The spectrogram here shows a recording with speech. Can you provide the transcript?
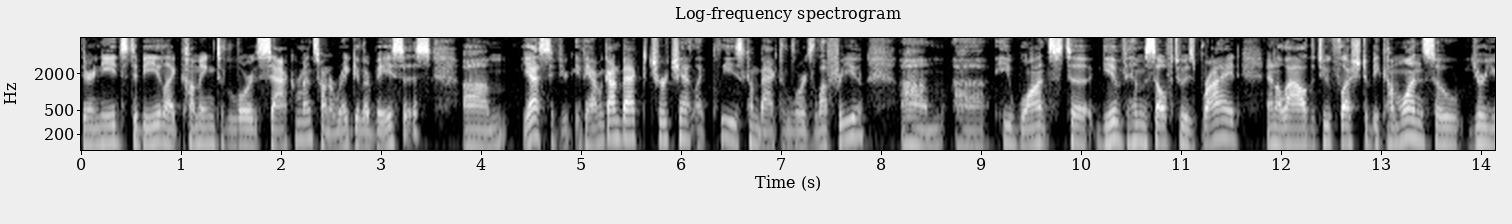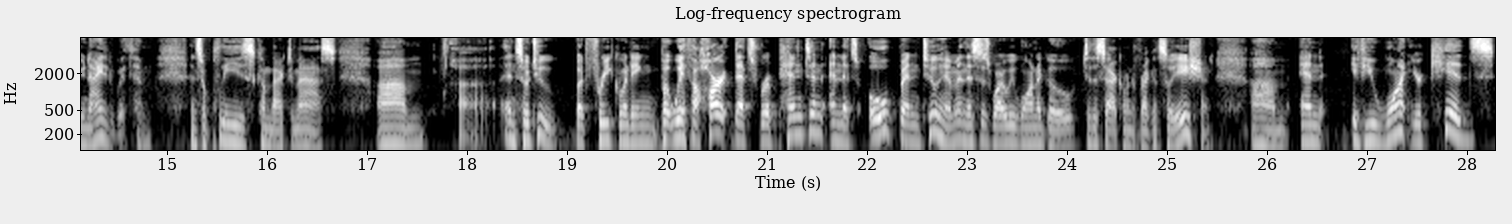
There needs to be like coming to the lord's sacraments on a regular basis. Um, yes if you if you haven't gone back to church yet like please come back to the lord's love for you. Um, uh, he wants to give himself to his bride and allow the two flesh to become one so you're united with him. And so please come back to mass. Um, uh, and so too but frequenting but with a heart that's repentant and that's open to him and this is why we want to go to the sacrament of reconciliation um, and if you want your kids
